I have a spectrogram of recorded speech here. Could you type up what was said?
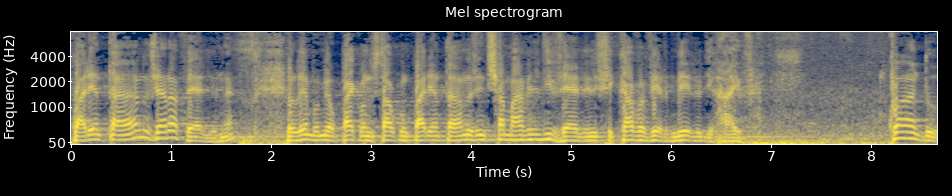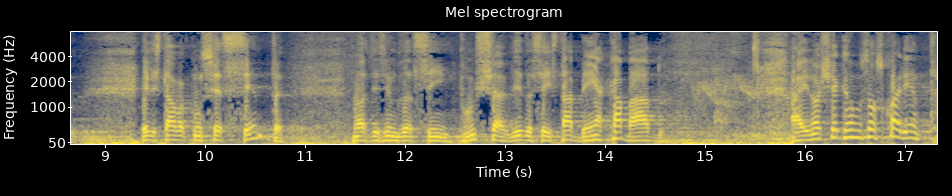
40 anos já era velho, né? Eu lembro meu pai quando estava com 40 anos, a gente chamava ele de velho, ele ficava vermelho de raiva. Quando ele estava com 60, nós dizíamos assim: puxa vida, você está bem acabado. Aí nós chegamos aos 40,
